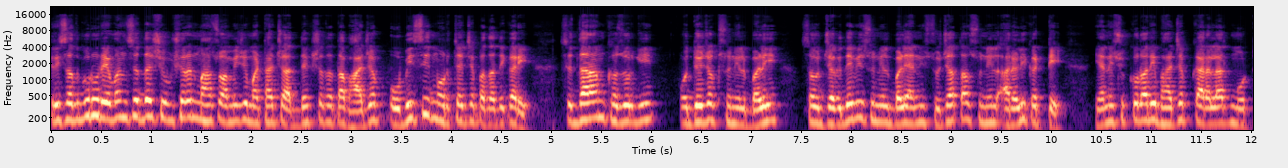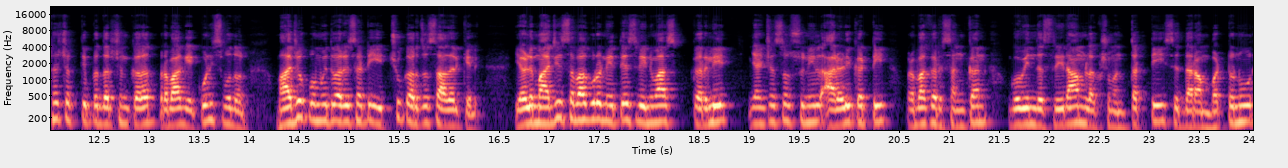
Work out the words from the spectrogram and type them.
श्री सद्गुरू रेवणसिद्ध शिवशरण महास्वामीजी मठाचे अध्यक्ष तथा भाजप ओबीसी मोर्चाचे पदाधिकारी सिद्धाराम खजुर्गी उद्योजक सुनील बळी सौ जगदेवी सुनील बळी आणि सुजाता सुनील अरळीकट्टी यांनी शुक्रवारी भाजप कार्यालयात मोठं शक्ती प्रदर्शन करत प्रभाग एकोणीस मधून भाजप उमेदवारीसाठी इच्छुक अर्ज सादर केले. यावेळी माजी सभागृह नेते श्रीनिवास कर्ली यांच्यासह सुनील आरळीकट्टी प्रभाकर संकन गोविंद श्रीराम लक्ष्मण तट्टी सिद्धाराम बट्टनूर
